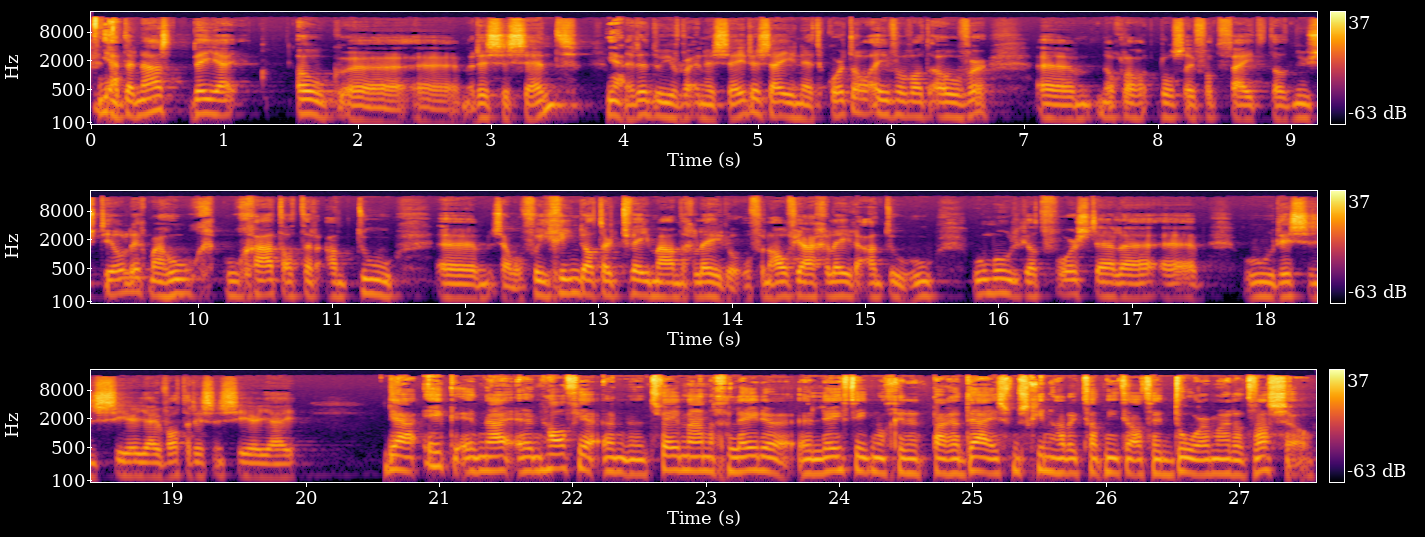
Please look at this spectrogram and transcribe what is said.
Ja. En daarnaast ben jij ook recensent. Ja. dat doe je voor NRC. Daar zei je net kort al even wat over. Um, nog los even van het feit dat het nu stil ligt. Maar hoe, hoe gaat dat er aan toe? Um, zo, of ging dat er twee maanden geleden of een half jaar geleden aan toe? Hoe, hoe moet ik dat voorstellen? Uh, hoe recenseer jij? Wat recenseer jij? Ja, ik, na een half jaar, een, twee maanden geleden uh, leefde ik nog in het paradijs. Misschien had ik dat niet altijd door, maar dat was zo.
